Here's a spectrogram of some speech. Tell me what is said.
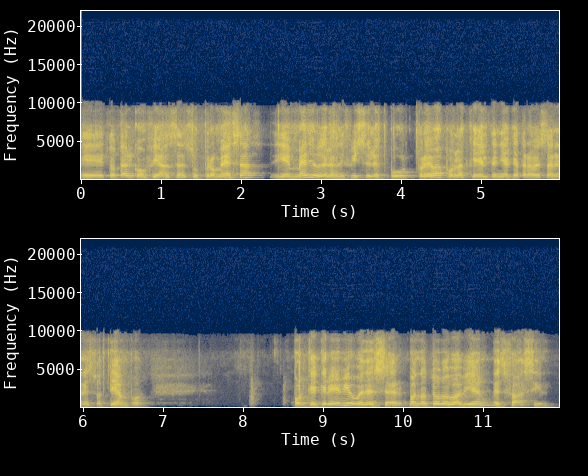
eh, total confianza en sus promesas y en medio de las difíciles pruebas por las que él tenía que atravesar en esos tiempos. Porque creer y obedecer cuando todo va bien es fácil,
